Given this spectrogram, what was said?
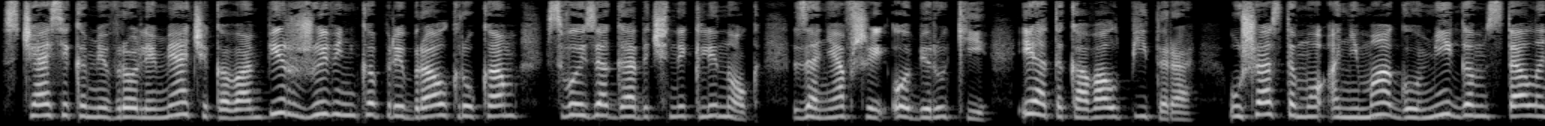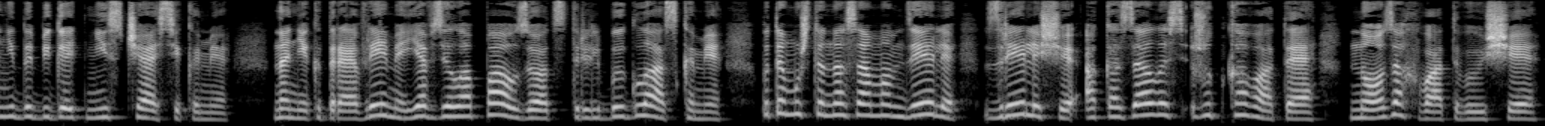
с часиками в роли мячика вампир живенько прибрал к рукам свой загадочный клинок, занявший обе руки, и атаковал Питера. Ушастому анимагу мигом стало не добегать ни с часиками. На некоторое время я взяла паузу от стрельбы глазками, потому что на самом деле зрелище оказалось жутковатое, но захватывающее.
